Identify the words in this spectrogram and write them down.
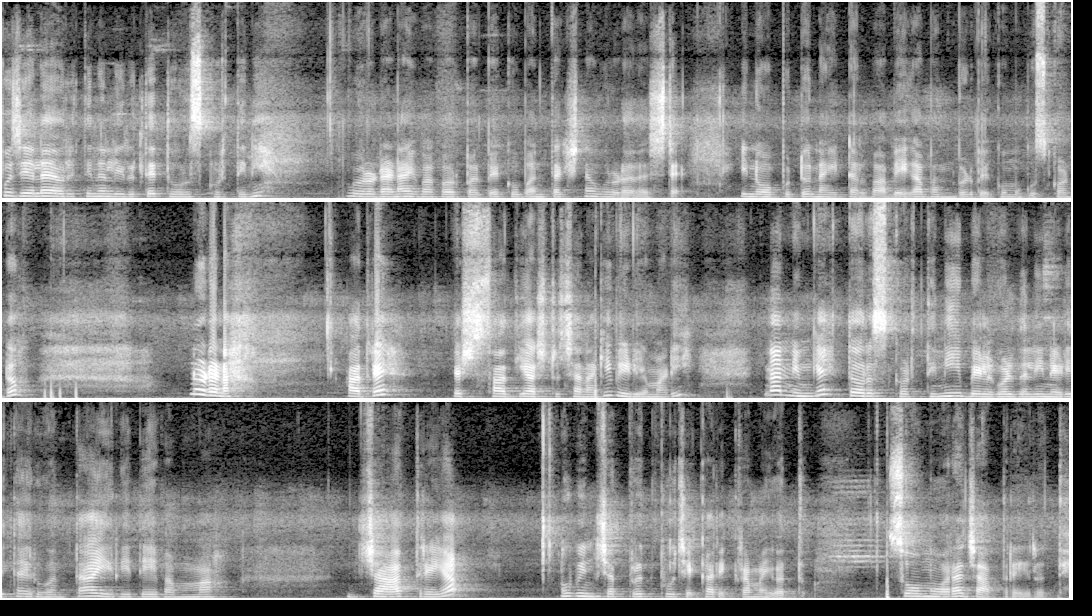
ಪೂಜೆ ಎಲ್ಲ ಯಾವ ರೀತಿನಲ್ಲಿ ಇರುತ್ತೆ ತೋರಿಸ್ಕೊಡ್ತೀನಿ. ಹೊರಡೋಣ, ಇವಾಗ ಅವ್ರು ಬರಬೇಕು. ಬಂದ ತಕ್ಷಣ ಹೊರಡೋದಷ್ಟೇ. ಇನ್ನು ಹೋಗ್ಬಿಟ್ಟು ನೈಟ್ ಅಲ್ವಾ, ಬೇಗ ಬಂದುಬಿಡ್ಬೇಕು ಮುಗಿಸ್ಕೊಂಡು. ನೋಡೋಣ. ಆದರೆ ಎಷ್ಟು ಸಾಧ್ಯ ಅಷ್ಟು ಚೆನ್ನಾಗಿ ವಿಡಿಯೋ ಮಾಡಿ. ನಾನು ನಿಮಗೆ ತೋರಿಸ್ಕೊಡ್ತೀನಿ ಬೆಳಗೊಳದಲ್ಲಿ ನಡೀತಾ ಇರುವಂಥ ಹಿರಿದೇವಮ್ಮ ಜಾತ್ರೆಯ ಹೂವಿನ ಚಪ್ರದ ಪೂಜೆ ಕಾರ್ಯಕ್ರಮ ಇವತ್ತು. ಸೋಮವಾರ ಜಾತ್ರೆ ಇರುತ್ತೆ.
